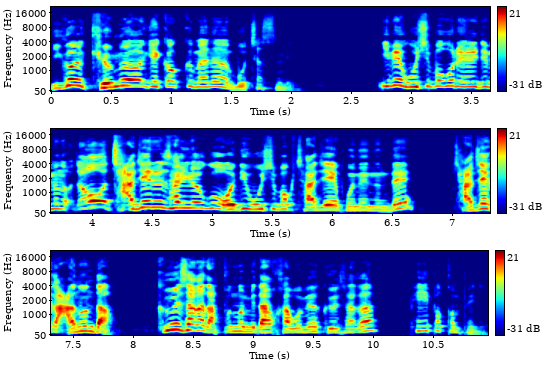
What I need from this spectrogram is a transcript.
이걸 교묘하게 꺾으면은 못 찾습니다. 250억으로 예를 들면 어 자재를 살려고 어디 50억 자재에 보냈는데 자재가 안 온다. 그 회사가 나쁜 놈이다. 가보면 그 회사가 페이퍼 컴퍼니.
